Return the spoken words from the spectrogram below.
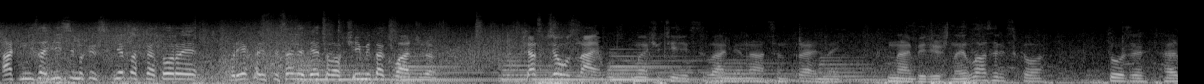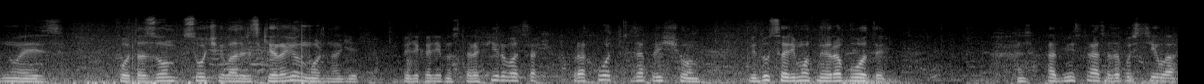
от независимых экспертов, которые приехали специально для этого в Чемитакваджа. Сейчас все узнаем. Мы очутились с вами на центральной набережной Лазаревского. Тоже одной из фотозон Сочи, Лазаревский район. Можно где великолепно сфотографироваться. Проход запрещен. Ведутся ремонтные работы. Администрация запустила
